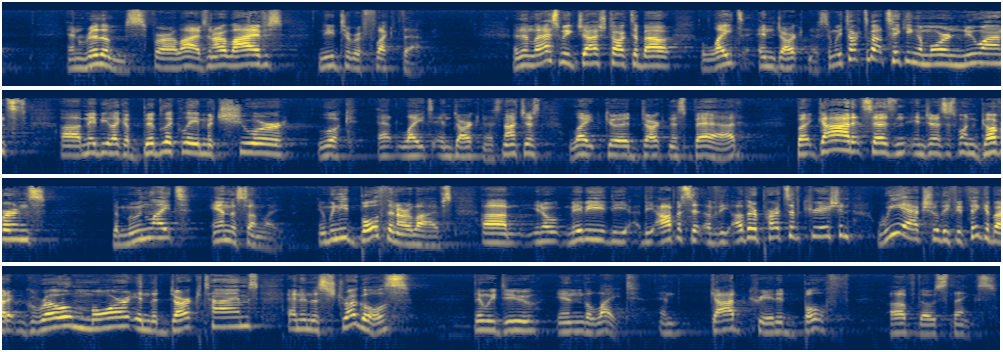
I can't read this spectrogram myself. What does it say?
and rhythms for our lives. And our lives need to reflect that. And then last week, Josh talked about light and darkness. And we talked about taking a more nuanced, uh, maybe like a biblically mature look at light and darkness. Not just light good, darkness bad. But God, it says in, in Genesis 1, governs the moonlight and the sunlight. And we need both in our lives. Um, you know, maybe the, the opposite of the other parts of creation. We actually, if you think about it, grow more in the dark times and in the struggles than we do in the light. And God created both of those things.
